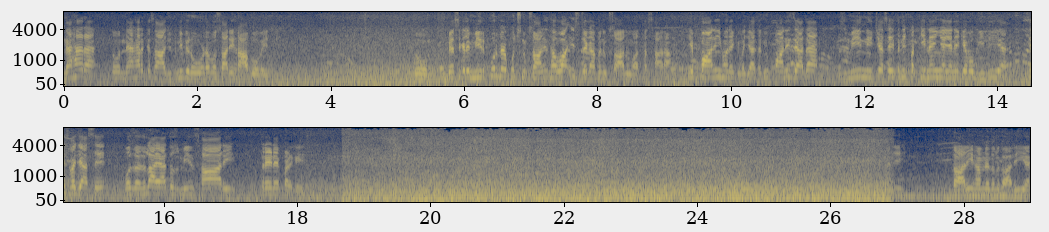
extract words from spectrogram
नहर है तो नहर के साथ जितनी भी रोड है, वो सारी ख़राब हो गई थी। तो बेसिकली मीरपुर में कुछ नुकसान ही था, हुआ इस जगह पे नुकसान हुआ था सारा। ये पानी होने की वजह से, क्योंकि पानी ज़्यादा है, ज़मीन नीचे से इतनी पक्की नहीं है, यानी कि वो गीली है, जिस वजह से वो जजला आया तो ज़मीन सारी त्रेड़े पड़ गई जी तारी हमने तो लगा ली है,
